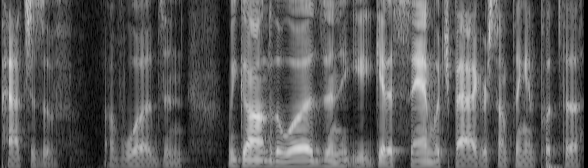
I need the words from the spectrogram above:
patches of, of woods. And we go out into the woods and you get a sandwich bag or something and put the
